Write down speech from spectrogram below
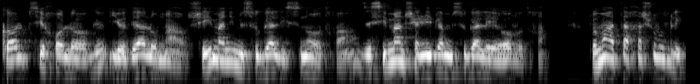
כל פסיכולוג יודע לומר שאם אני מסוגל לשנוא אותך, זה סימן שאני גם מסוגל לאהוב אותך. כלומר, אתה חשוב לי.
